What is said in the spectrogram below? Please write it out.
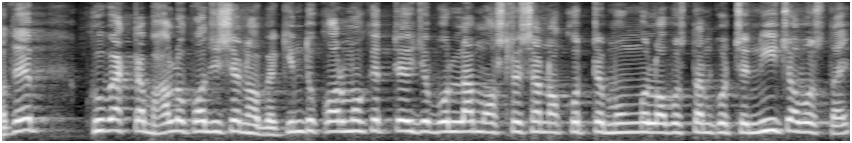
অতএব খুব একটা ভালো পজিশন হবে। কিন্তু কর্মক্ষেত্রে ওই যে বললাম, অশ্লেষা নক্ষত্রে মঙ্গল অবস্থান করছে নিচ অবস্থায়,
